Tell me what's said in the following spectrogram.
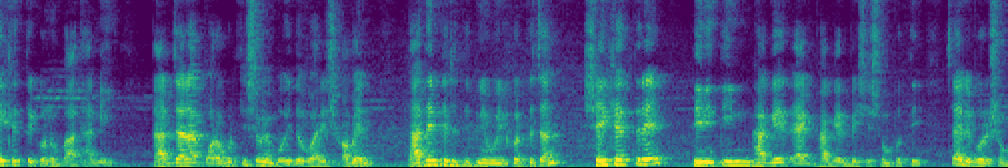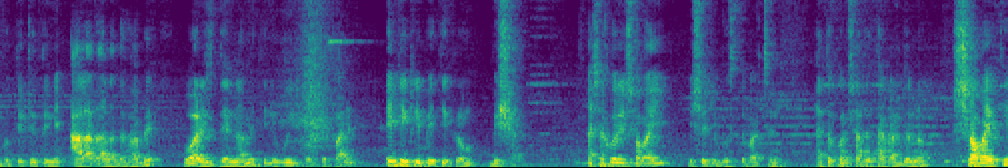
এক্ষেত্রে কোনো বাধা নেই। তার যারা পরবর্তী সময়ে বৈধ ওয়ারিশ হবেন, তাদেরকে যদি তিনি উইল করতে চান, সেই ক্ষেত্রে তিনি তিন ভাগের এক ভাগের বেশি সম্পত্তি, চাইলে পুরো সম্পত্তিটি তিনি আলাদা আলাদাভাবে ওয়ারিসদের নামে তিনি উইল করতে পারেন। এটি একটি ব্যতিক্রম বিষয়। আশা করি সবাই বিষয়টি বুঝতে পারছেন এতক্ষণ সাথে থাকার জন্য সবাইকে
